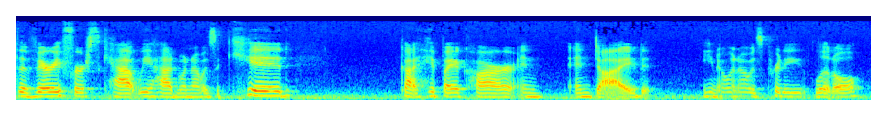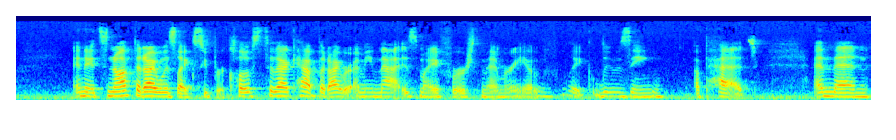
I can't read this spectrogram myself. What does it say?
the very first cat we had when I was a kid got hit by a car and and died you know when I was pretty little and it's not that I was like super close to that cat, but I, I mean, that is my first memory of like losing a pet. And then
